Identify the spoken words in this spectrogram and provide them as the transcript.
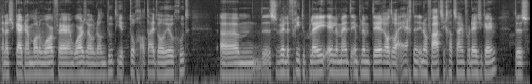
En als je kijkt naar Modern Warfare en Warzone, dan doet hij het toch altijd wel heel goed. Dus ze willen free-to-play elementen implementeren, wat wel echt een innovatie gaat zijn voor deze game. Dus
